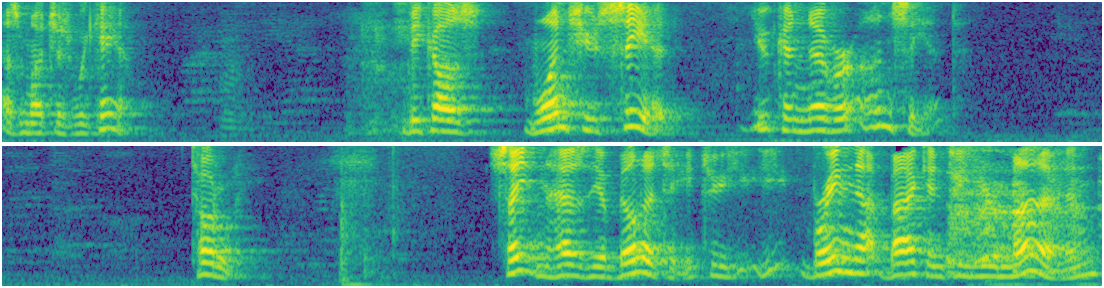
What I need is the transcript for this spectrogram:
as much as we can. Because once you see it, you can never unsee it. Totally. Satan has the ability to bring that back into your mind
